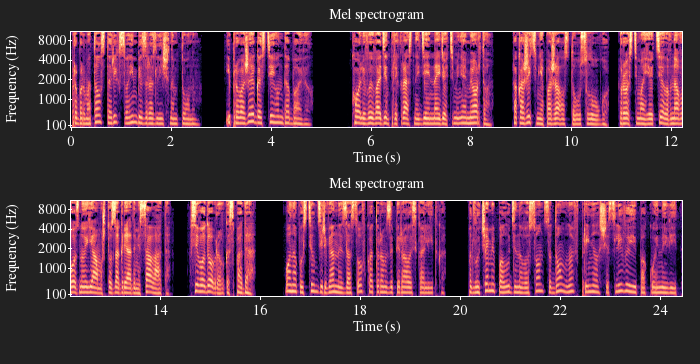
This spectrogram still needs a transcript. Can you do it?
пробормотал старик своим безразличным тоном. И, провожая гостей, он добавил. «Коли вы в один прекрасный день найдете меня мертвым, окажите мне, пожалуйста, услугу. Бросьте мое тело в навозную яму, что за грядами салата. Всего доброго, господа!» Он опустил деревянный засов, которым запиралась калитка. Под лучами полуденного солнца дом вновь принял счастливый и покойный вид.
